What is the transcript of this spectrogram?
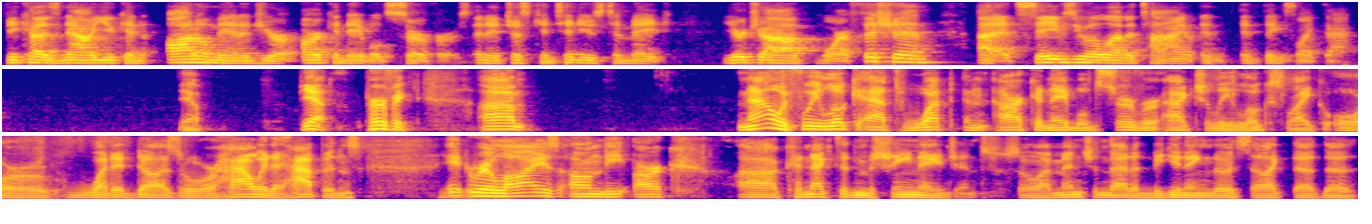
because now you can auto manage your Arc enabled servers and it just continues to make your job more efficient. Uh, it saves you a lot of time and, and things like that. Yeah, Yeah. perfect. Um, now, if we look at what an Arc enabled server actually looks like, or what it does, or how it happens, it relies on the Arc uh, connected machine agent. So I mentioned that at the beginning. Though it's like the the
